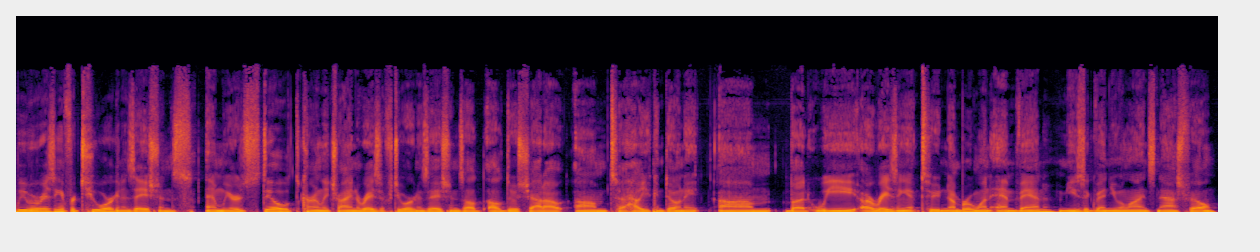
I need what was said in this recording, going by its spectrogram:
we were raising it for two organizations and we are still currently trying to raise it for two organizations. I'll, I'll do a shout out um, to how you can donate. Um, but we are raising it to number one mvan music venue alliance nashville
